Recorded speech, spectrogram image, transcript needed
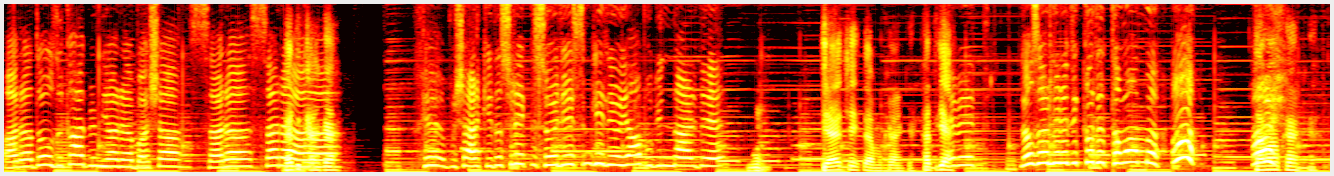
ara doldu kalbim yara başa sara sara. Hadi kanka. Bu şarkıyı da sürekli söyleyesim geliyor ya bugünlerde. Gerçekten mi kanka? Hadi gel. Evet. Lazerlere dikkat et tamam mı? Ah, Tamam kanka.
